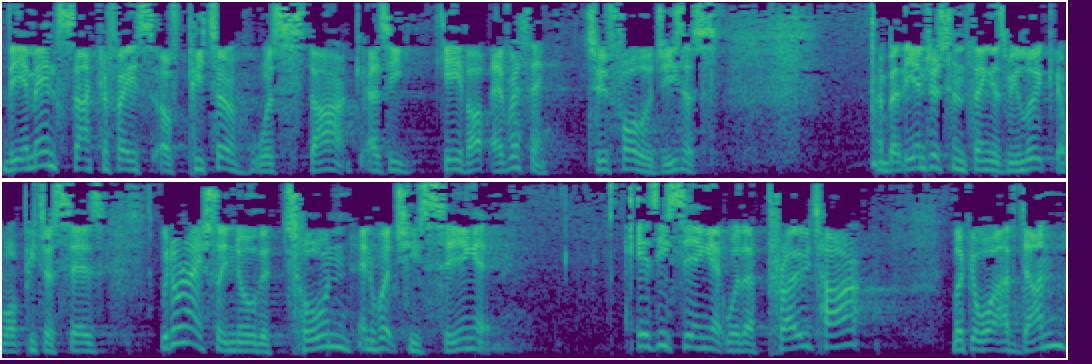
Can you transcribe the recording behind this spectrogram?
the immense sacrifice of Peter was stark as he gave up everything to follow Jesus. But the interesting thing is we look at what Peter says, we don't actually know the tone in which he's saying it. Is he saying it with a proud heart? Look at what I've done.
